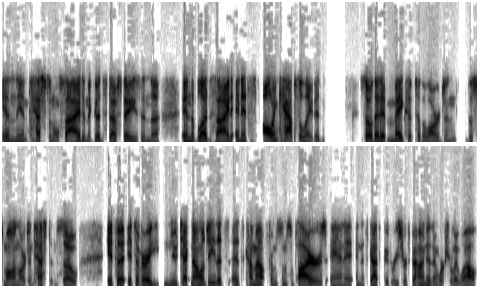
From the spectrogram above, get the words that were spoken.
in the intestinal side and the good stuff stays in the in the blood side and it's all encapsulated so that it makes it to the large and the small and large intestine so it's a it's a very new technology that's it's come out from some suppliers and it and it's got good research behind it and works really well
